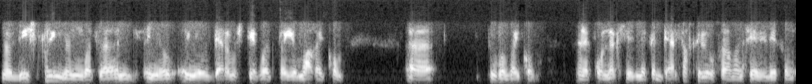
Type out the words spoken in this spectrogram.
nou die springing wat in in jou in jou darmsteek wat by jou maag uitkom. Uh toe verby kom. En ek kon niks sê lekker 30 kg en 6 weke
